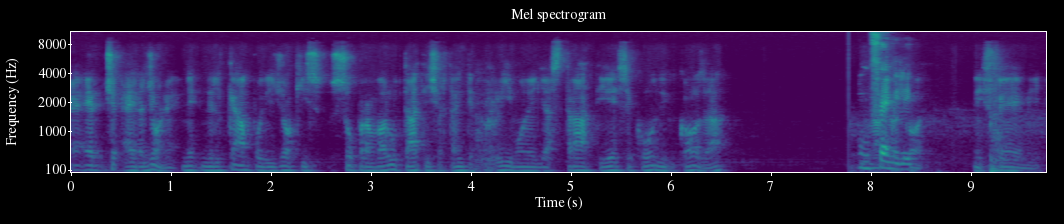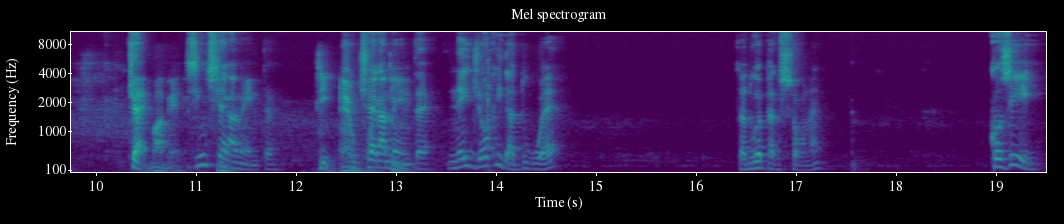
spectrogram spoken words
eh, eh, cioè, hai ragione, ne- nel campo di giochi sopravvalutati, certamente primo negli astratti e secondo in cosa? In family. Nei family. Cioè, Va bene. sinceramente, Sì, è un po' sinceramente, nei giochi da due, da due persone, così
